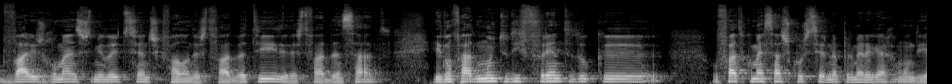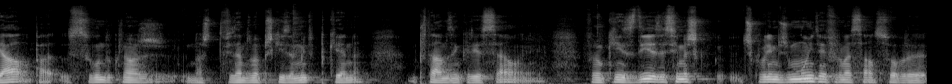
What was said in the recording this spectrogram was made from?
vários romances de 1800 que falam deste fado batido e deste fado dançado, e de um fado muito diferente do que... O fado começa a escurecer na Primeira Guerra Mundial, segundo o que nós, nós fizemos uma pesquisa muito pequena, porque estávamos em criação, foram 15 dias assim, mas descobrimos muita informação sobre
